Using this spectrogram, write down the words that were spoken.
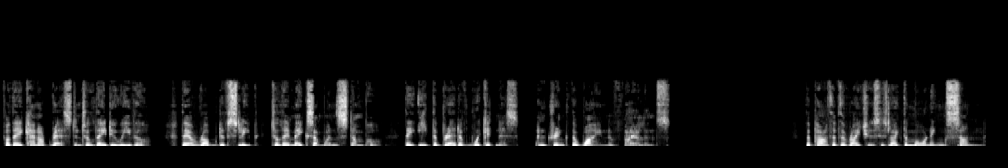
For they cannot rest until they do evil. They are robbed of sleep till they make someone stumble. They eat the bread of wickedness and drink the wine of violence. The path of the righteous is like the morning sun,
